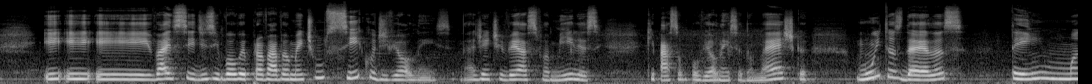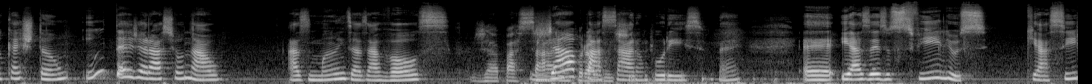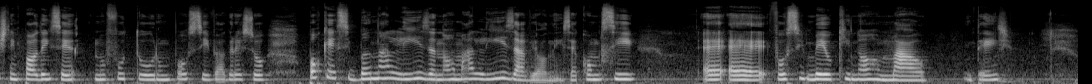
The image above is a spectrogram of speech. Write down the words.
e, e, e vai se desenvolver provavelmente um ciclo de violência. Né? A gente vê as famílias que passam por violência doméstica, muitas delas tem uma questão intergeracional. As mães, as avós já passaram, já por, passaram tipo. por isso, né? É, e às vezes os filhos que assistem podem ser no futuro um possível agressor, porque se banaliza, normaliza a violência, é como se é, é, fosse meio que normal, entende?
